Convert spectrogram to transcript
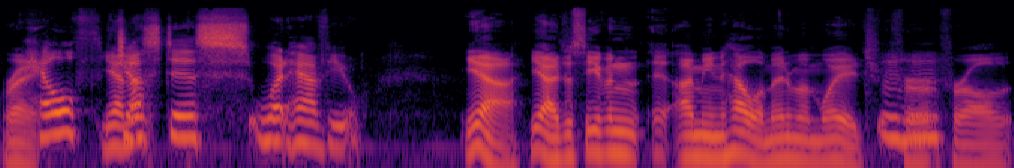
right health Yeah, justice what have you Yeah, yeah, just even I mean, hell, a minimum wage Mm-hmm. for for all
